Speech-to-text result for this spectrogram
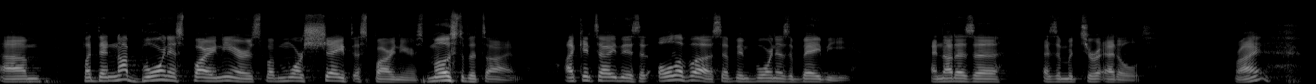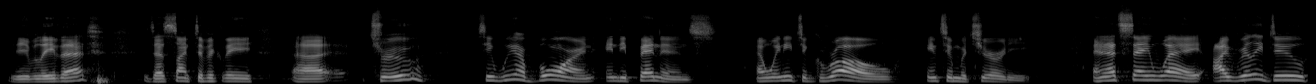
Um, but they're not born as pioneers, but more shaped as pioneers most of the time. I can tell you this: that all of us have been born as a baby, and not as a as a mature adult. Right? Do you believe that? Is that scientifically uh, true? See, we are born independence and we need to grow into maturity. And that same way, I really do,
